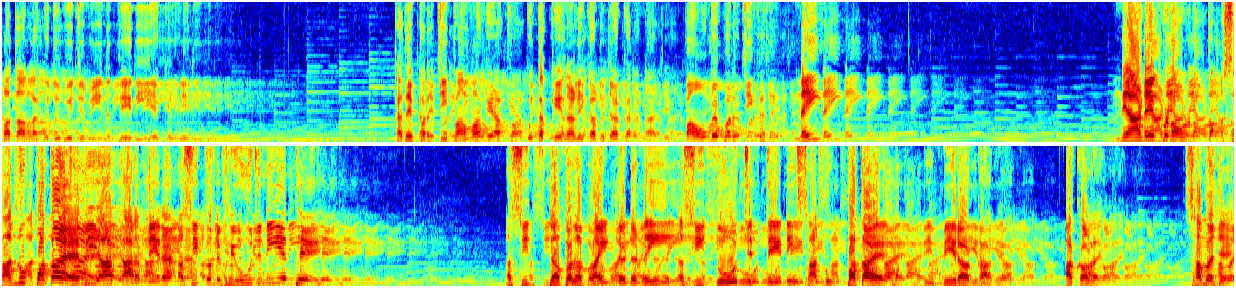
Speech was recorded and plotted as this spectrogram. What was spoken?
ਪਤਾ ਲੱਗ ਜੂ ਵੀ ਜ਼ਮੀਨ ਤੇਰੀ ਹੈ ਕਿ ਮੇਰੀ ਹੈ। ਕਦੇ ਪਰਚੀ ਪਾਵਾਂਗੇ ਆਪਾਂ? ਕੋਈ ਧੱਕੇ ਨਾਲ ਹੀ ਕਬਜ਼ਾ ਕਰਨਾ ਜੇ। ਪਾਉਂਗੇ ਪਰਚੀ ਕਦੇ? ਨਹੀਂ। ਨਿਆਣੇ ਪੜਾਉਣ ਸਾਨੂੰ ਪਤਾ ਹੈ ਵੀ ਆਹ ਘਰ ਮੇਰਾ ਅਸੀਂ ਕਨਫਿਊਜ਼ ਨਹੀਂ ਇੱਥੇ। ਅਸੀਂ ਡਬਲ ਮਾਈਂਡਡ ਨਹੀਂ, ਅਸੀਂ ਦੋ ਚਿੱਤੇ ਨਹੀਂ, ਸਾਨੂੰ ਪਤਾ ਹੈ ਵੀ ਮੇਰਾ ਘਰ ਹੈ, ਅਕਲ ਹੈ। ਸਮਝ ਹੈ?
